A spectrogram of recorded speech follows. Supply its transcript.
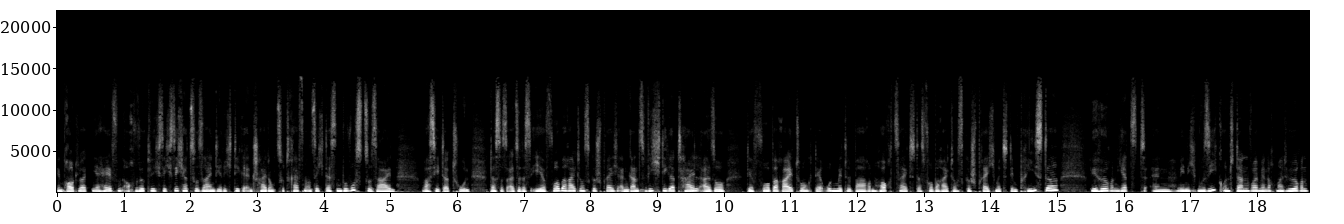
den Brautleuten ja helfen, auch wirklich sich sicher zu sein, die richtige Entscheidung zu treffen und sich dessen bewusst zu sein, was sie später tun. Das ist also das Ehevorbereitungsgespräch, ein ganz wichtiger Teil also der Vorbereitung der unmittelbaren Hochzeit, das Vorbereitungsgespräch mit dem Priester. Wir hören jetzt ein wenig Musik und dann wollen wir noch mal hören,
